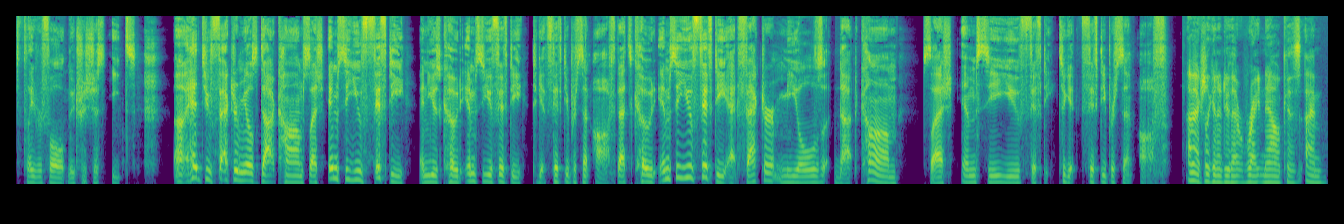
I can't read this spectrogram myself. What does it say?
flavorful, nutritious eats. Uh, head to factormeals.com slash MCU50 and use code MCU50 to get 50% off. That's code MCU50 at factormeals.com slash MCU50 to get 50% off. I'm actually going to do that right now because I'm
